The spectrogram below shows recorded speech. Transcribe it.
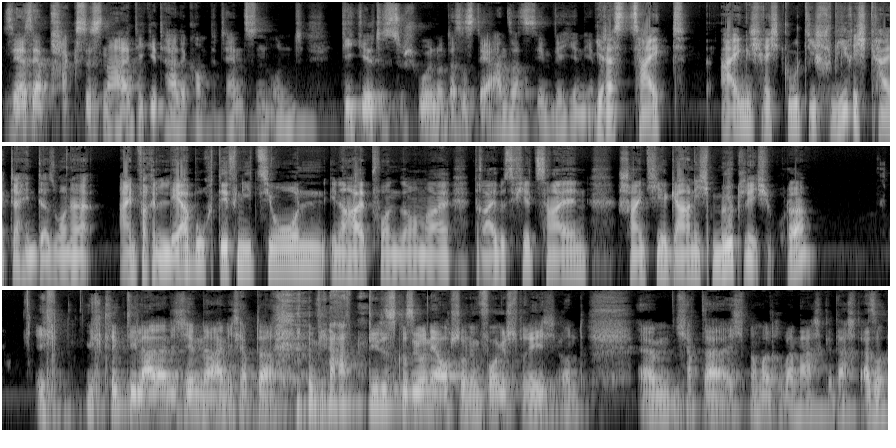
sehr, sehr praxisnahe digitale Kompetenzen und die gilt es zu schulen und das ist der Ansatz, den wir hier nehmen. Ja, das zeigt eigentlich recht gut die Schwierigkeit dahinter, so eine einfache Lehrbuchdefinition innerhalb von, sagen wir mal, drei bis vier Zeilen scheint hier gar nicht möglich, oder? Ich, ich krieg die leider nicht hin. Nein, ich habe da, wir hatten die Diskussion ja auch schon im Vorgespräch und ähm, ich habe da echt nochmal drüber nachgedacht. Also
